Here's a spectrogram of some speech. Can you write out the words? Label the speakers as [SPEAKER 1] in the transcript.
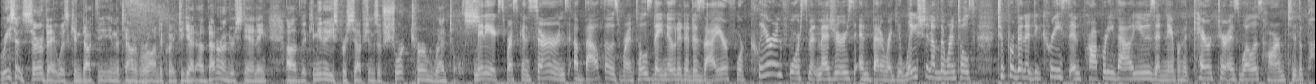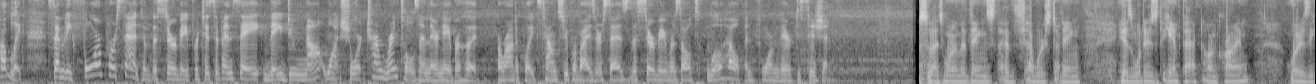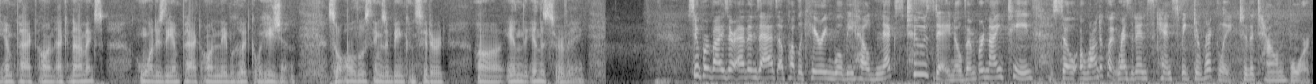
[SPEAKER 1] A recent survey was conducted in the town of Irondequoit to get a better understanding of the community's perceptions of short-term rentals.
[SPEAKER 2] Many expressed concerns about those rentals. They noted a desire for clear enforcement measures and better regulation of the rentals to prevent a decrease in property values and neighborhood character as well as harm to the public. 74% of the survey participants say they do not want short-term rentals in their neighborhood. Irondequoit's town supervisor says the survey results will help inform their decision.
[SPEAKER 3] So that's one of the things that, that we're studying is what is the impact on crime, what is the impact on economics, what is the impact on neighborhood cohesion. So all those things are being considered uh, in, the, in the survey.
[SPEAKER 2] Supervisor Evans adds a public hearing will be held next Tuesday, November 19th, so Irondequoit residents can speak directly to the town board.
